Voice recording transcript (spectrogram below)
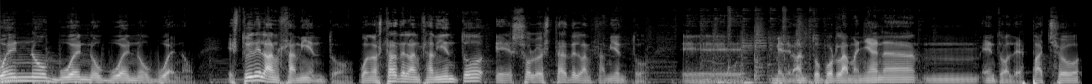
Bueno, bueno, bueno, bueno. Estoy de lanzamiento. Cuando estás de lanzamiento, eh, solo estás de lanzamiento. Eh, me levanto por la mañana, mmm, entro al despacho,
